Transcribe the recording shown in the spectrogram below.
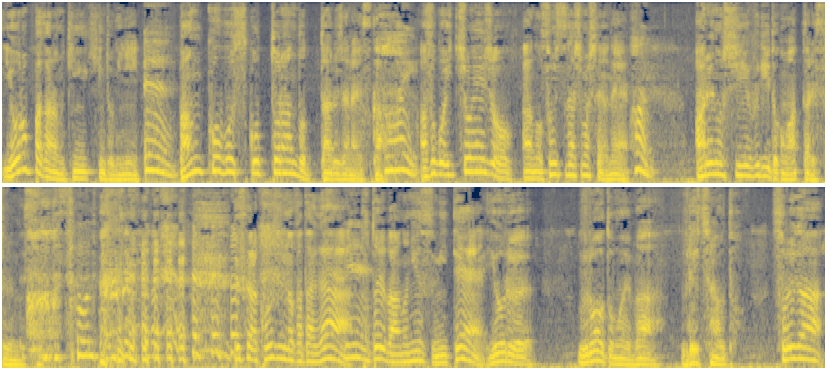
ヨーロッパからの金融危機の時に、ええ、バンク・オブ・スコットランドってあるじゃないですか、はい、あそこ1兆円以上あの損失出しましたよね、はい、あれの CFD とかもあったりするんですよ。あそうなんですか。ですから個人の方が、え、例えばあのニュース見て夜売ろうと思えば売れちゃうと。それが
